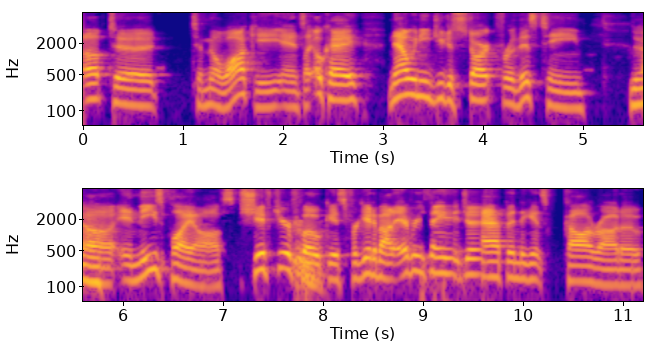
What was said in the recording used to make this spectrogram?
up to to Milwaukee, and it's like, okay, now we need you to start for this team. yeah. Uh, in these playoffs. Shift your focus. Forget about everything that just happened against Colorado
